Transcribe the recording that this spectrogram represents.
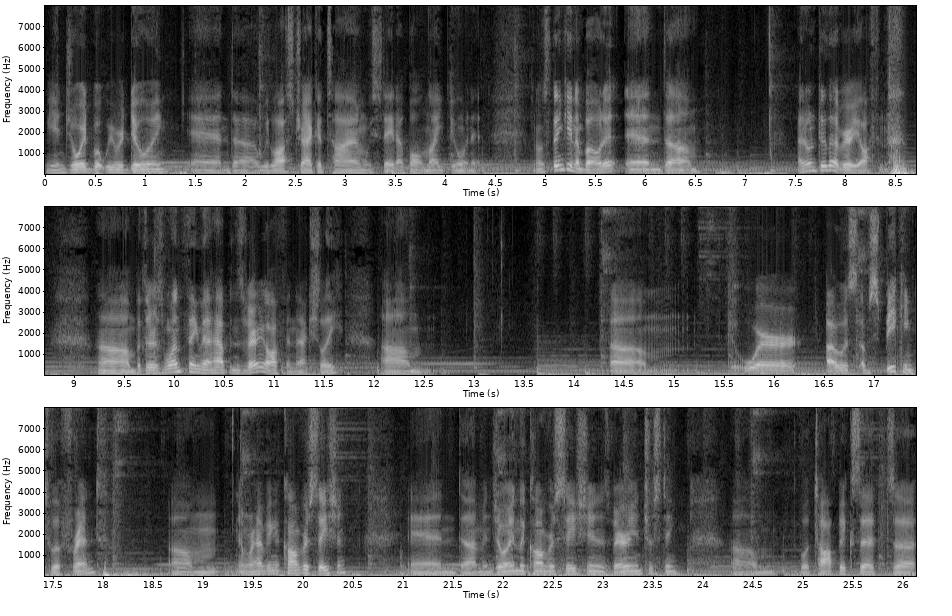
we enjoyed what we were doing, and uh, we lost track of time. We stayed up all night doing it. And I was thinking about it, and um, I don't do that very often. um, but there's one thing that happens very often, actually, um, where I was I'm speaking to a friend, and we're having a conversation, and I'm enjoying the conversation. It's very interesting um, about topics that uh,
